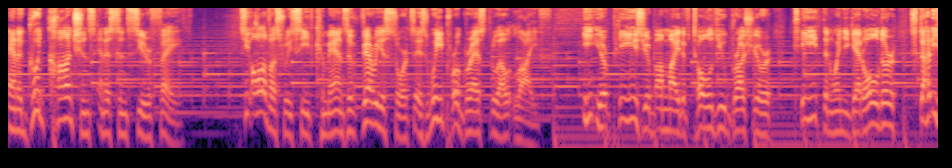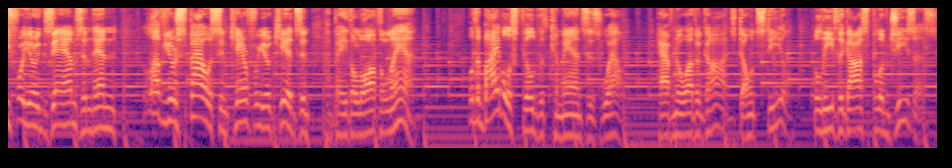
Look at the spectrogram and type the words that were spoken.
and a good conscience and a sincere faith. See, all of us receive commands of various sorts as we progress throughout life. Eat your peas, your mom might have told you, brush your teeth, and when you get older, study for your exams, and then love your spouse and care for your kids and obey the law of the land. Well, the Bible is filled with commands as well. Have no other gods, don't steal, believe the gospel of Jesus,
